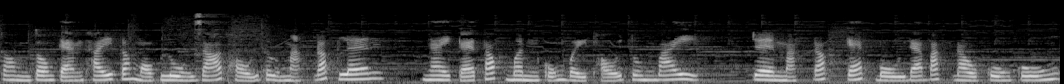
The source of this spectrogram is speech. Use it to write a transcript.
Công tôn cảm thấy có một luồng gió thổi từ mặt đất lên, ngay cả tóc mình cũng bị thổi tung bay. Trên mặt đất cát bụi đã bắt đầu cuồn cuộn.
